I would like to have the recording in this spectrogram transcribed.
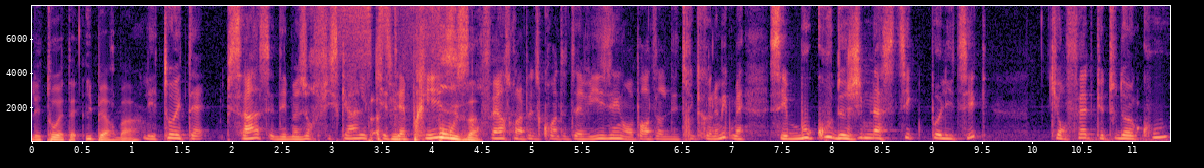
Les taux étaient hyper bas. Les taux étaient. Puis ça, c'est des mesures fiscales Ça, qui étaient prises pour faire ce qu'on appelle du quantitative easing. On va pas dire des trucs économiques, mais c'est beaucoup de gymnastique politique qui ont fait que tout d'un coup,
